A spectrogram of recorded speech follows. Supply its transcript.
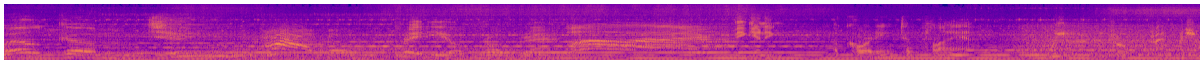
Welcome to radio program. Beginning. According to plan. We control the transmission.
